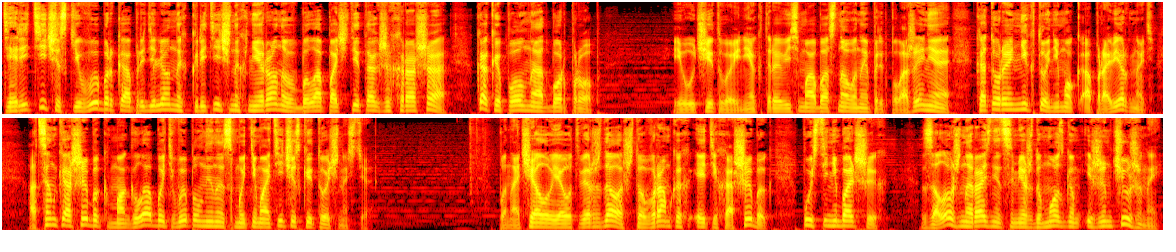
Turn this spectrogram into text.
Теоретически выборка определенных критичных нейронов была почти так же хороша, как и полный отбор проб – и учитывая некоторые весьма обоснованные предположения, которые никто не мог опровергнуть, оценка ошибок могла быть выполнена с математической точностью. Поначалу я утверждал, что в рамках этих ошибок, пусть и небольших, заложена разница между мозгом и жемчужиной,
